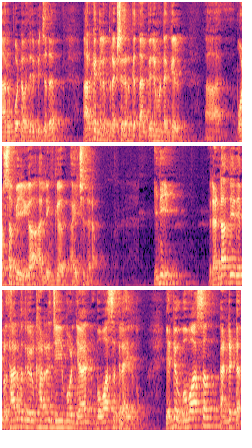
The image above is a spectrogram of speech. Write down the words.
ആ റിപ്പോർട്ട് അവതരിപ്പിച്ചത്. ആർക്കെങ്കിലും പ്രേക്ഷകർക്ക് താല്പര്യമുണ്ടെങ്കിൽ വാട്സപ്പ് ചെയ്യുക ആ ലിങ്ക് അയച്ചു തരാം. ഇനി രണ്ടാം തീയതി പ്രധാനമന്ത്രി ഉദ്ഘാടനം ചെയ്യുമ്പോൾ ഞാൻ ഉപവാസത്തിലായിരുന്നു. എന്റെ ഉപവാസം കണ്ടിട്ട്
